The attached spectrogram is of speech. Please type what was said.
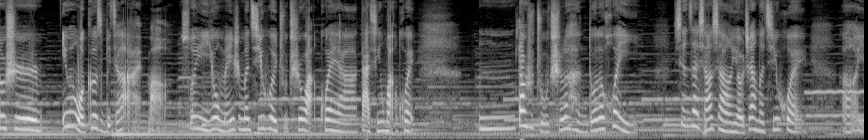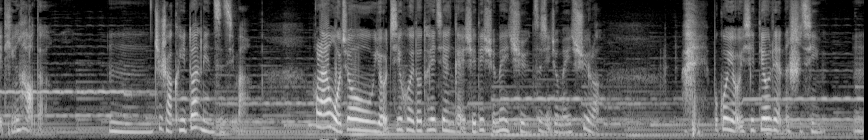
就是因为我个子比较矮嘛，所以又没什么机会主持晚会啊，大型晚会。嗯，倒是主持了很多的会议。现在想想有这样的机会，啊，也挺好的。嗯，至少可以锻炼自己嘛。后来我就有机会都推荐给学弟学妹去，自己就没去了。唉，不过有一些丢脸的事情，嗯，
